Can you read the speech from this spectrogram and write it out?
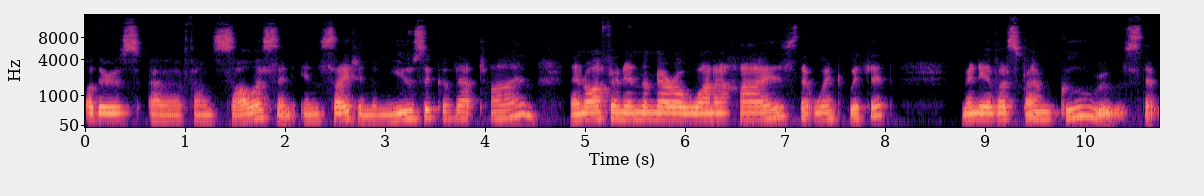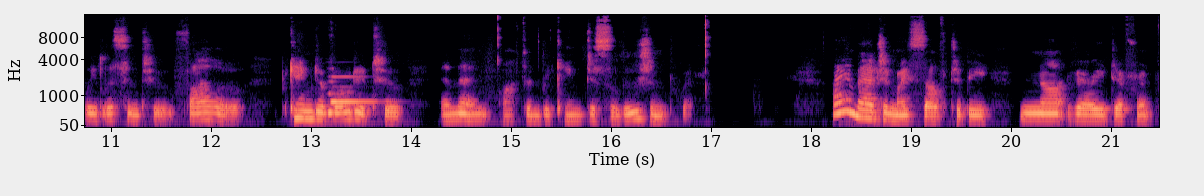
Others uh, found solace and insight in the music of that time and often in the marijuana highs that went with it. Many of us found gurus that we listened to, followed, became devoted to, and then often became disillusioned with. I imagine myself to be not very different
